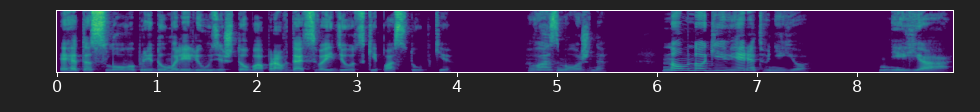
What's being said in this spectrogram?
Это слово придумали люди, чтобы оправдать свои идиотские поступки. Возможно. Но многие верят в нее. Не я.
